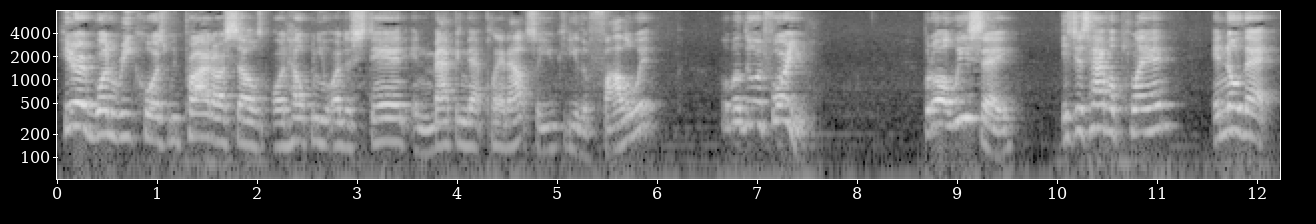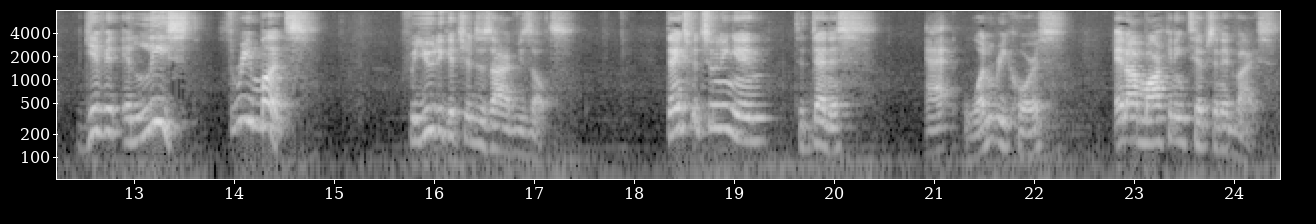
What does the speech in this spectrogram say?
Here at One Recourse, we pride ourselves on helping you understand and mapping that plan out so you can either follow it or we'll do it for you. But all we say is just have a plan and know that give it at least three months for you to get your desired results. Thanks for tuning in to Dennis at One Recourse and our marketing tips and advice.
